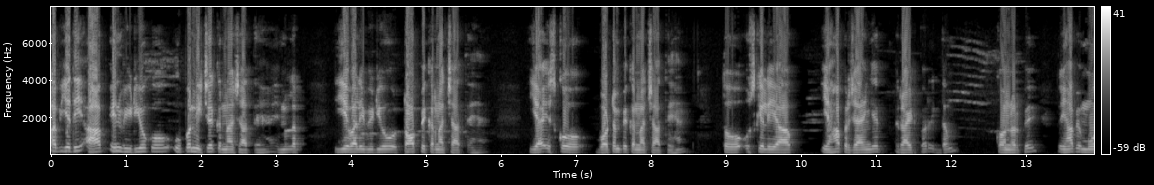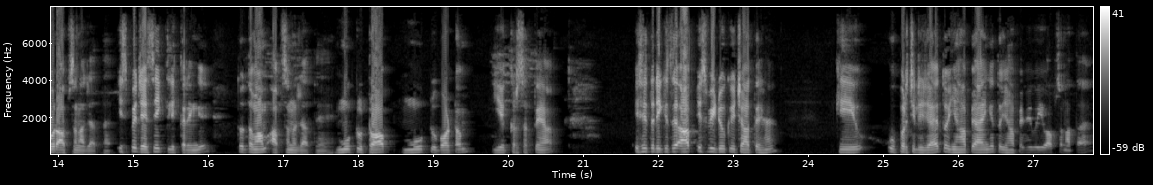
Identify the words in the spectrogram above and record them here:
अब यदि आप इन वीडियो को ऊपर नीचे करना चाहते हैं मतलब ये वाली वीडियो टॉप पे करना चाहते हैं, या इसको बॉटम पे करना चाहते हैं तो उसके लिए आप यहाँ पर जाएँगे राइट पर, एकदम कॉर्नर पे। तो यहाँ पे मोर ऑप्शन आ जाता है। इस पर जैसे ही क्लिक करेंगे तो तमाम ऑप्शन आ जाते हैं। Move to top move to bottom ये कर सकते हैं आप। इसी तरीके से आप इस वीडियो की चाहते हैं कि ऊपर चली जाए तो यहाँ पे आएँगे तो यहाँ पे भी वही ऑप्शन आता है।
